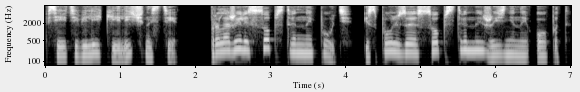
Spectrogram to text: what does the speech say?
Все эти великие личности проложили собственный путь, используя собственный жизненный опыт.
